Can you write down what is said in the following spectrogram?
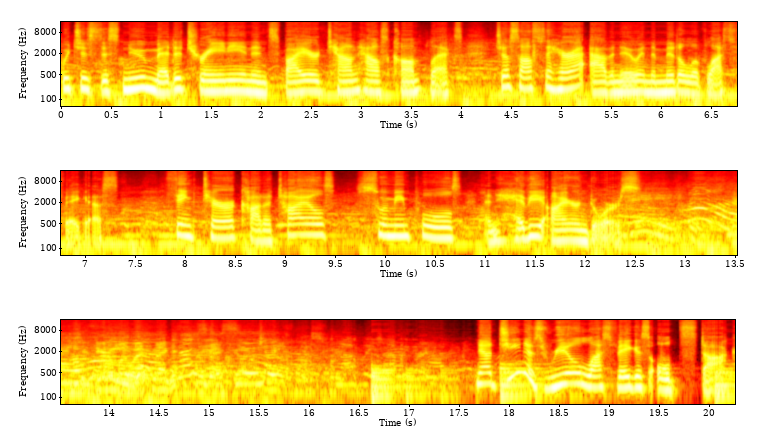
which is this new Mediterranean-inspired townhouse complex just off Sahara Avenue in the middle of Las Vegas. Think terracotta tiles, swimming pools, and heavy iron doors. Now, Gina's real Las Vegas old stock.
